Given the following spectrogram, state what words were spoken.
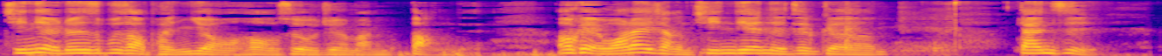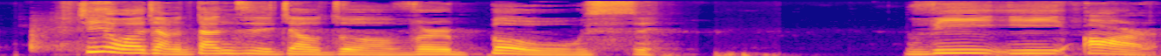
今天也认识不少朋友哈，所以我觉得蛮棒的。OK，我要来讲今天的这个单字。今天我要讲的单字叫做 verbose，V E R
